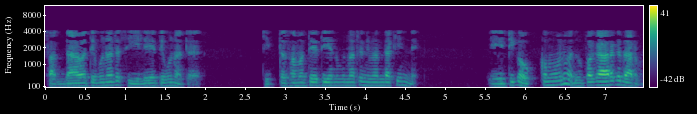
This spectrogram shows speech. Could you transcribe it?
සද්ධාව තිබුණට සීලය තිබුණට චිත්ත සමතය තියෙනුනට නිවන් දකින්නේ. ඒ ටික ඔක්කොම මොනවද? උපකාරක ධර්ම.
